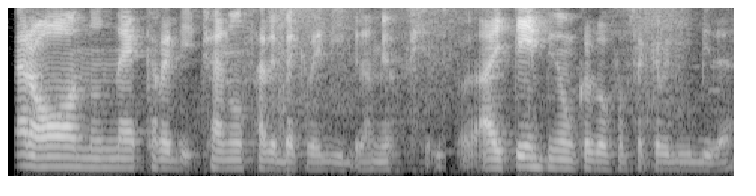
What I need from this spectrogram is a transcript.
però non è credibile, cioè non sarebbe credibile a mio avviso. Ai tempi non credo fosse credibile.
